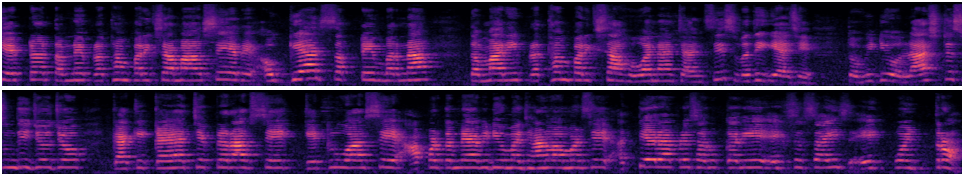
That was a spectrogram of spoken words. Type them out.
ચેપ્ટર તમને પ્રથમ પરીક્ષામાં આવશે અને અગિયાર સપ્ટેમ્બરના તમારી પ્રથમ પરીક્ષા હોવાના ચાન્સીસ વધી ગયા છે. તો વીડિયો લાસ્ટ સુધી જોજો, કારણ કે કયા ચેપ્ટર આવશે, કેટલું આવશે, આ પણ તમને આ વિડીયોમાં જાણવા મળશે. અત્યારે આપણે શરૂ કરીએ એક્સરસાઇઝ એક પોઈન્ટ ત્રણ.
